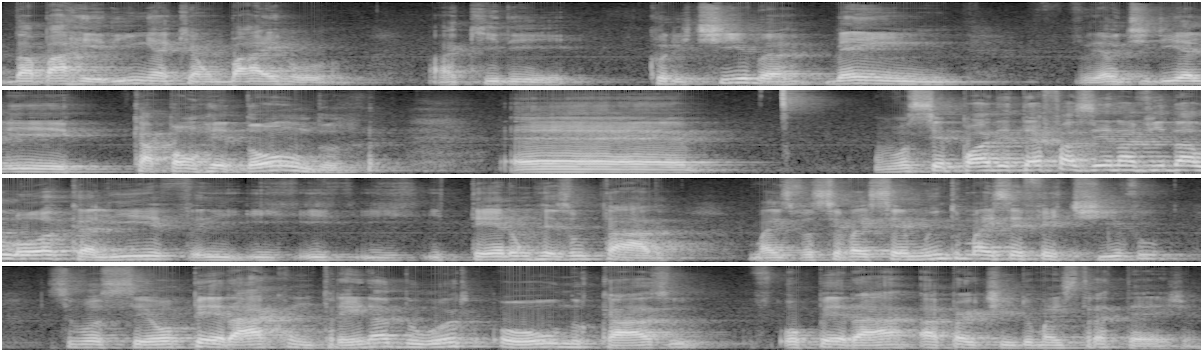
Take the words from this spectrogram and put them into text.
da Barreirinha, que é um bairro aqui de Curitiba, bem, eu diria ali, Capão Redondo, é, você pode até fazer na vida louca ali e, e, e, e ter um resultado, mas você vai ser muito mais efetivo se você operar com um treinador ou, no caso, operar a partir de uma estratégia.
